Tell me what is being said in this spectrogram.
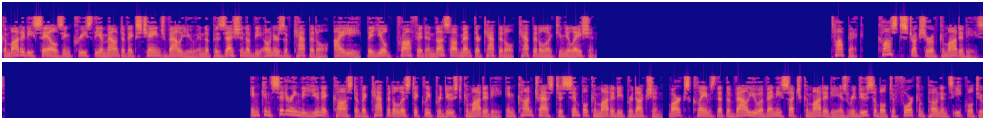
commodity sales increase the amount of exchange value in the possession of the owners of capital, i.e., they yield profit and thus augment their capital capital accumulation. Cost structure of commodities In considering the unit cost of a capitalistically produced commodity in contrast to simple commodity production, Marx claims that the value of any such commodity is reducible to four components equal to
